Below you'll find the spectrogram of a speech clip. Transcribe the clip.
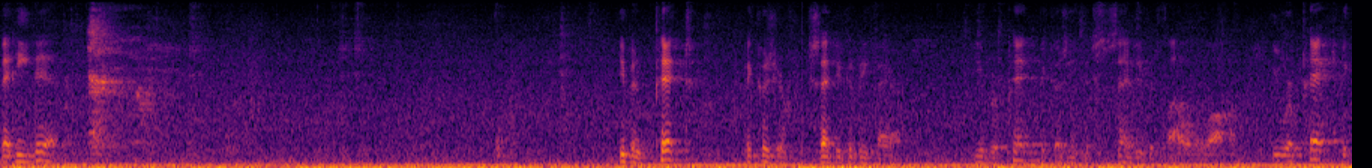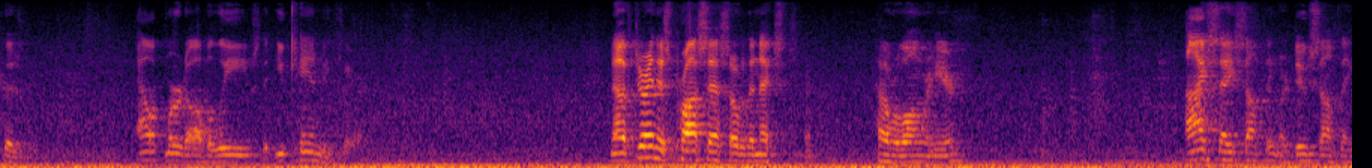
that he did. You've been picked because you said you could be fair. You were picked because you said you could follow the law. You were picked because Alex Murdaugh believes that you can be fair. Now, if during this process over the next however long we're here, I say something or do something,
